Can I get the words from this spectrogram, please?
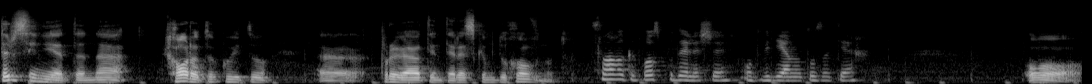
търсенията на хората, които а, проявяват интерес към духовното. Слава, какво споделяше от видяното за тях? О,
